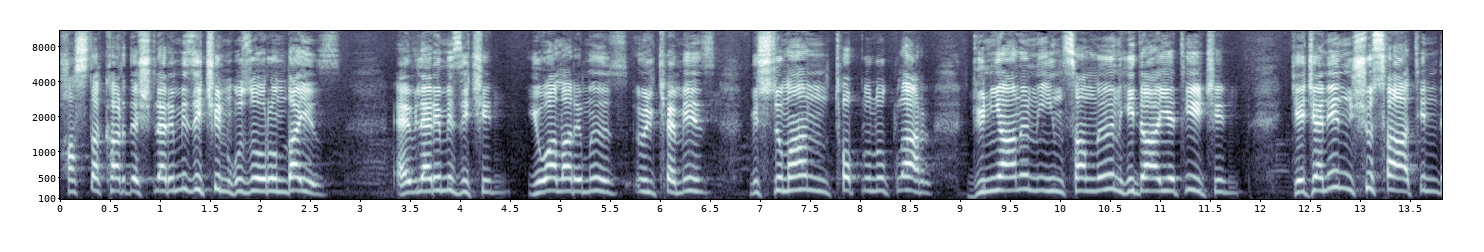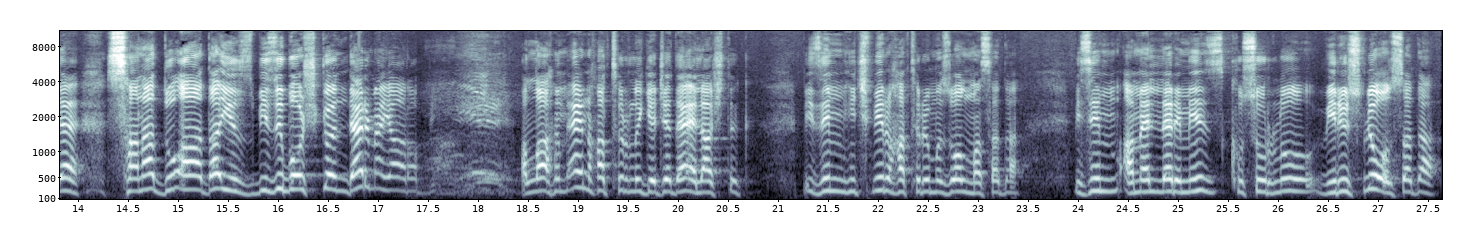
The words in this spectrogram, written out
hasta kardeşlerimiz için huzurundayız. Evlerimiz için, yuvalarımız, ülkemiz, Müslüman topluluklar, dünyanın insanlığın hidayeti için gecenin şu saatinde sana duadayız. Bizi boş gönderme ya Rabbi. Allah'ım en hatırlı gecede el açtık. Bizim hiçbir hatırımız olmasa da, bizim amellerimiz kusurlu, virüslü olsa da,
